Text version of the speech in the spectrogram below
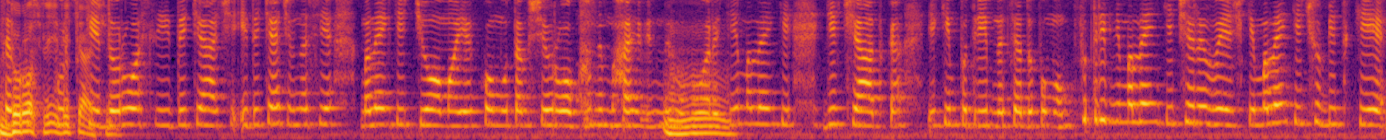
Це Дорослі і куртки, дитячі. дорослі і дитячі. І дитячі в нас є маленький Тьома, якому там ще року немає, він не говорить. Є маленькі дівчатка, яким потрібна ця допомога. Потрібні маленькі черевички, маленькі чобітки.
